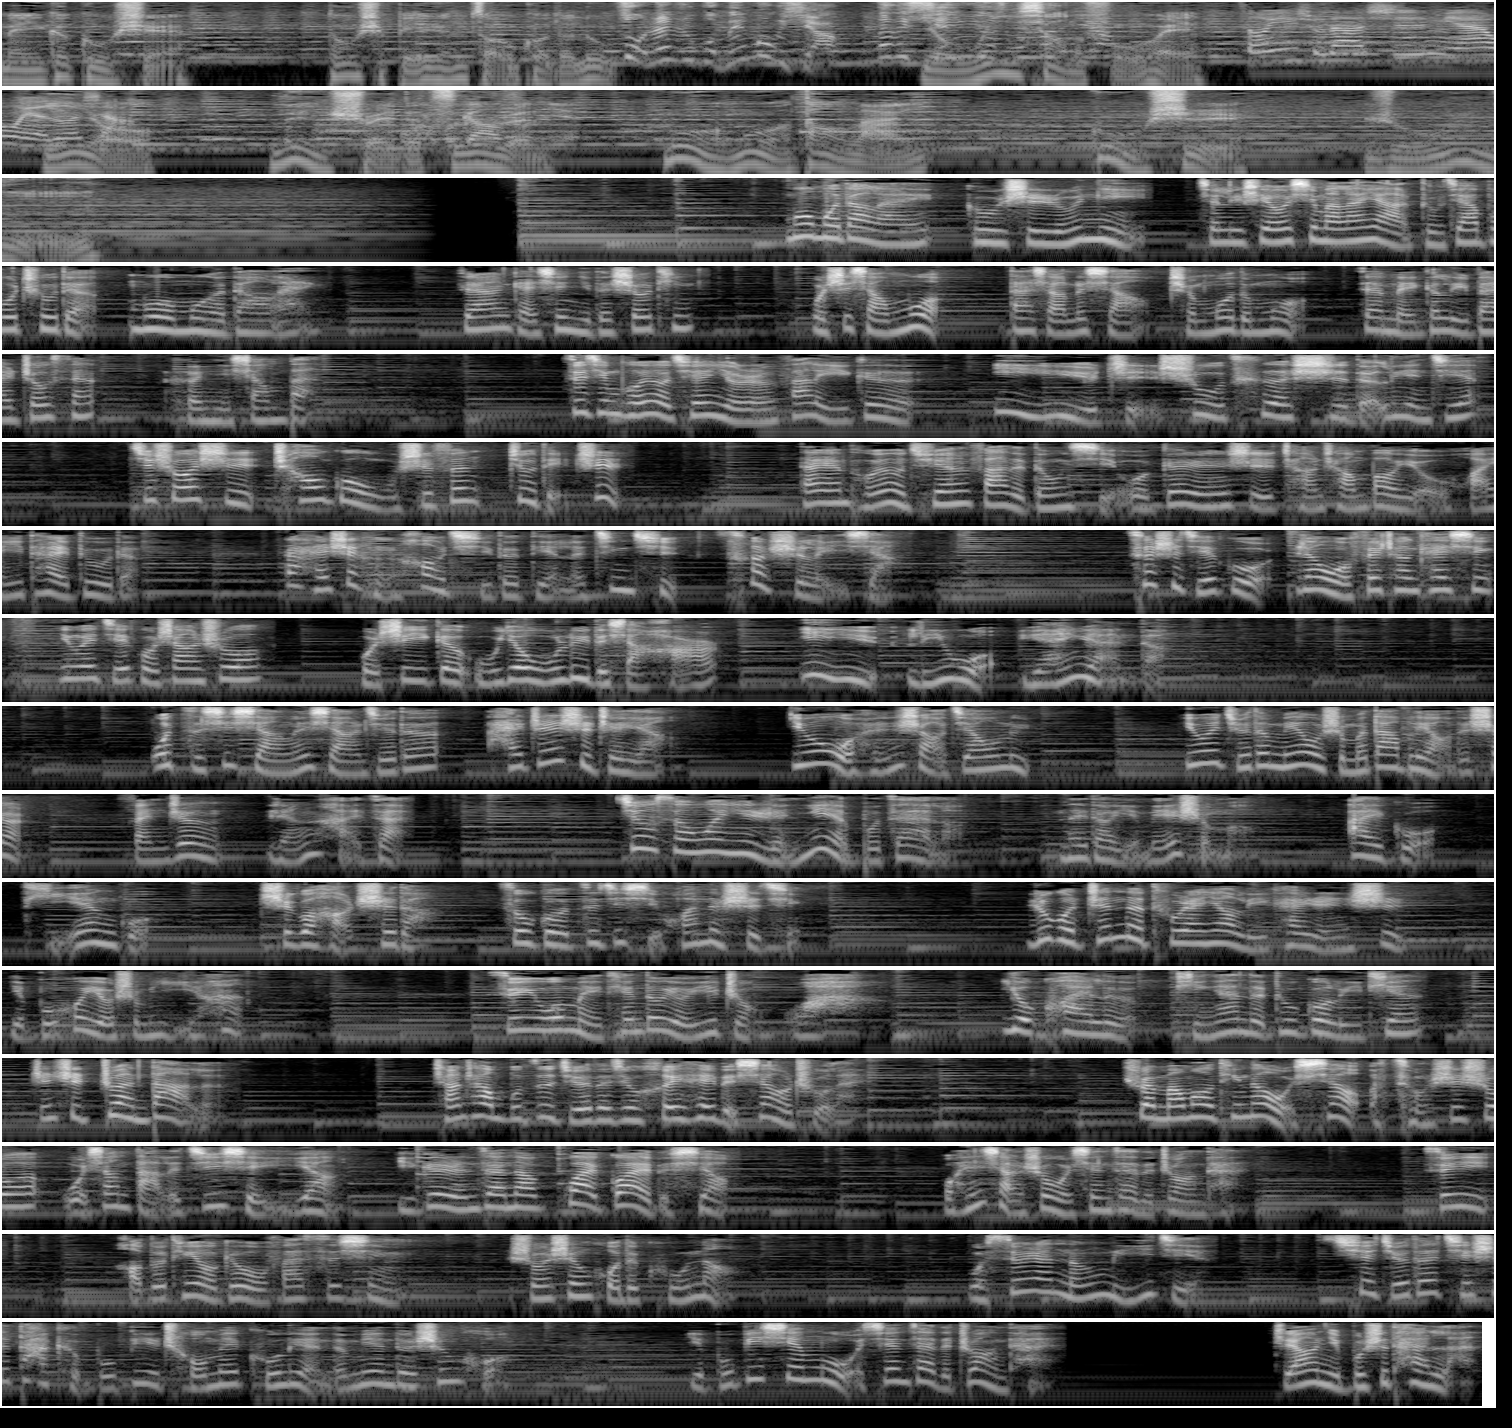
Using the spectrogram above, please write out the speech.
每个故事都是别人走过的路，做人如果没梦想，那个有微笑的抚慰，从一数到十，你爱我有也有多少？泪水的滋润。默默到来，故事如你。默默到来，故事如你。这里是由喜马拉雅独家播出的《默默到来》，非常感谢你的收听，我是小莫，大小的小，沉默的默，在每个礼拜周三和你相伴。最近朋友圈有人发了一个抑郁指数测试的链接，据说是超过五十分就得治。当然，朋友圈发的东西，我个人是常常抱有怀疑态度的，但还是很好奇的点了进去测试了一下。测试结果让我非常开心，因为结果上说我是一个无忧无虑的小孩儿，抑郁离我远远的。我仔细想了想，觉得还真是这样，因为我很少焦虑，因为觉得没有什么大不了的事儿，反正人还在。就算万一人也不在了，那倒也没什么。爱过，体验过，吃过好吃的，做过自己喜欢的事情。如果真的突然要离开人世，也不会有什么遗憾。所以我每天都有一种哇，又快乐平安的度过了一天，真是赚大了。常常不自觉的就嘿嘿的笑出来。帅毛毛听到我笑，总是说我像打了鸡血一样。一个人在那怪怪的笑，我很享受我现在的状态，所以好多听友给我发私信说生活的苦恼，我虽然能理解，却觉得其实大可不必愁眉苦脸的面对生活，也不必羡慕我现在的状态，只要你不是太懒，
